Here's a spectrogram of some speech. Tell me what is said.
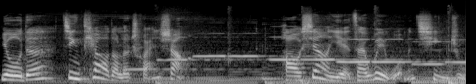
有的竟跳到了船上，好像也在为我们庆祝。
